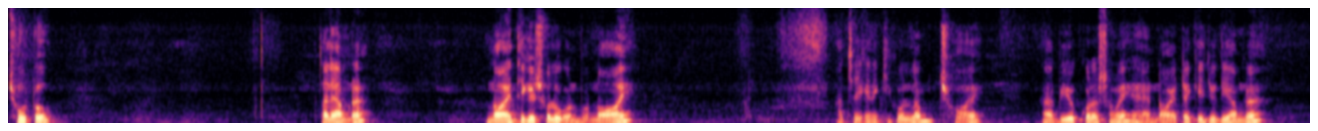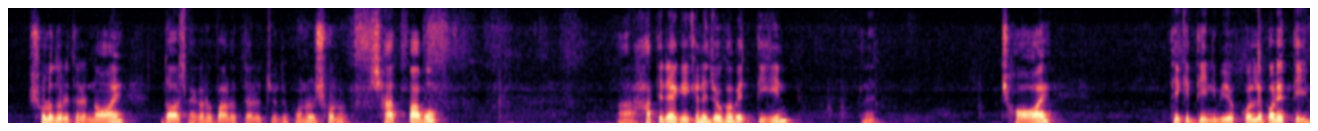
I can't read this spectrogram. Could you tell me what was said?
ছোট তাহলে আমরা নয় থেকে ষোলো গণব নয়। আচ্ছা এখানে কি করলাম? ছয়। বিয়োগ করার সময় হ্যাঁ নয়টাকে যদি আমরা ষোলো ধরি, তাহলে নয়, দশ, এগারো, বারো, তেরো, চোদ্দ, পনেরো, ষোলো। সাত পাবো। আর হাতের এক এখানে যোগ হবে তিন। তাহলে ছয় থেকে তিন বিয়োগ করলে পরে তিন।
